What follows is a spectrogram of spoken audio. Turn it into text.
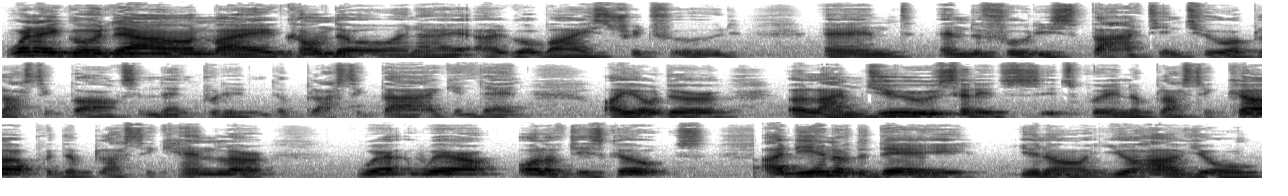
when I go down my condo and I, I go buy street food and and the food is packed into a plastic box and then put it in the plastic bag and then I order a lime juice and it's it's put in a plastic cup with a plastic handler where where all of this goes. At the end of the day, you know, you have your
